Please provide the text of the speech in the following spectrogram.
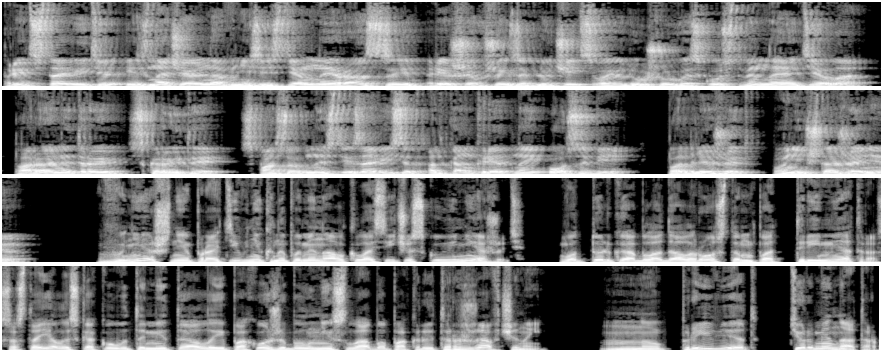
Представитель изначально внесистемной расы, решивший заключить свою душу в искусственное тело, Параметры скрыты, способности зависят от конкретной особи, подлежит уничтожению. Внешне противник напоминал классическую нежить, вот только обладал ростом под 3 метра, состоял из какого-то металла и, похоже, был не слабо покрыт ржавчиной. Ну, привет, терминатор.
